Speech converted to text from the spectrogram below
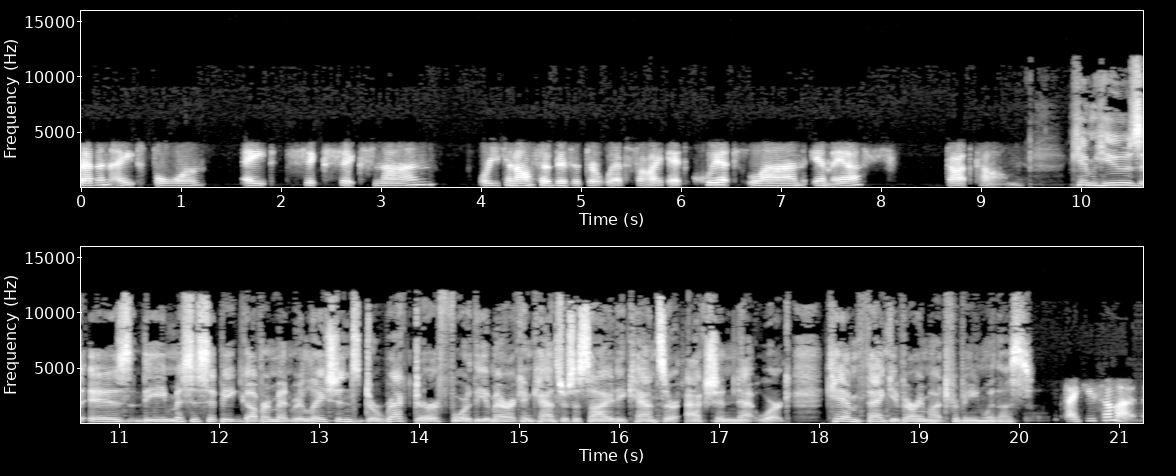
784 8669. Or you can also visit their website at quitlinems.com. Kim Hughes is the Mississippi Government Relations Director for the American Cancer Society Cancer Action Network. Kim, thank you very much for being with us. Thank you so much.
